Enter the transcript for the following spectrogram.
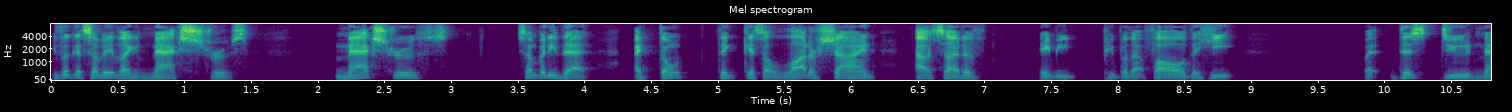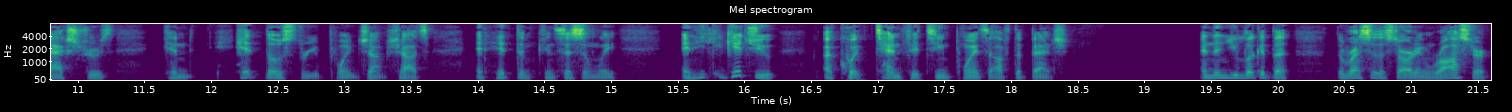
You look at somebody like Max Strus. Max Strus, somebody that I don't think gets a lot of shine outside of maybe people that follow the Heat. But this dude, Max Strus, can hit those three point jump shots and hit them consistently. And he could get you a quick 10, 15 points off the bench. And then you look at the, the rest of the starting roster.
